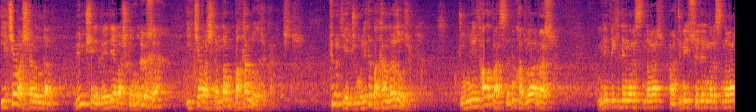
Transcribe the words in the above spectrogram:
İlçe başkanından Büyükşehir Belediye Başkanı oluyorsa, ilçe başkanından bakan da olacak arkadaşlar. Türkiye Cumhuriyeti bakanları da olacak. Cumhuriyet Halk Partisi'nde bu kadrolar var. Milletvekillerinin arasında var, parti meclis üyelerinin arasında var,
